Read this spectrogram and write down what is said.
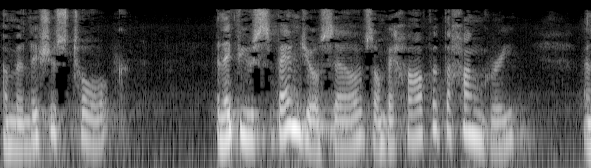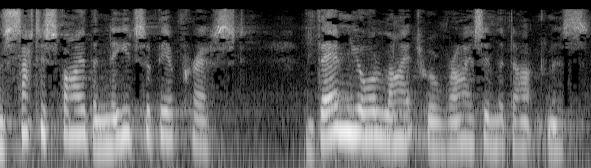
and malicious talk, and if you spend yourselves on behalf of the hungry and satisfy the needs of the oppressed, then your light will rise in the darkness,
